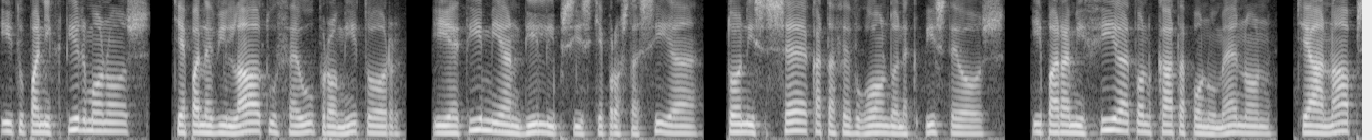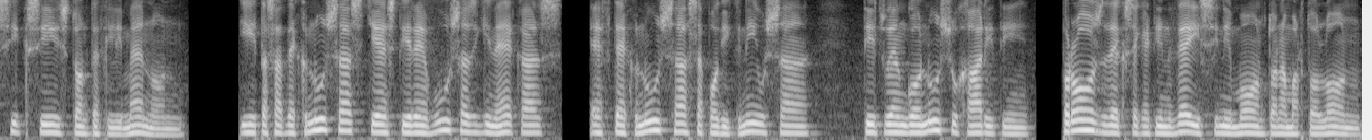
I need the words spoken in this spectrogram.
ή του πανικτήρμονος και πανεβιλά του Θεού προμήτωρ, η ετήμη αντίληψης και προστασία των εις σε καταφευγόντων εκπίστεως η παραμυθία των καταπονουμένων και ανάψυξης των τεθλιμένων, η τασατεκνούσας και στηρευούσας γυναίκας, ευτεκνούσας αποδεικνύουσα, τι του εγγονού σου χάριτη, πρόσδεξε και την δέησιν ημών των αμαρτωλών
